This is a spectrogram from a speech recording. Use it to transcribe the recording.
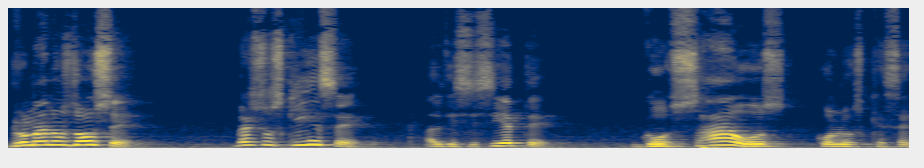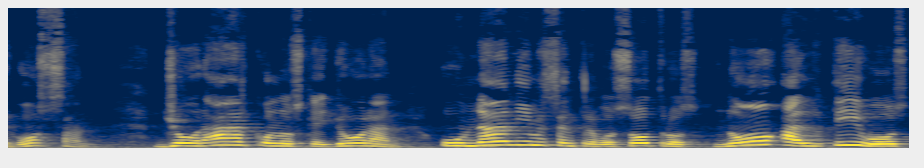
Romanos 12, versos 15 al 17. Gozaos con los que se gozan, llorad con los que lloran, unánimes entre vosotros, no altivos,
